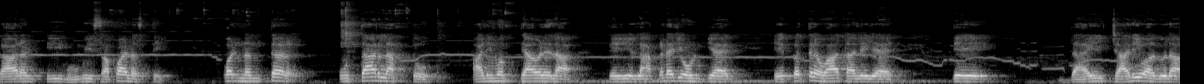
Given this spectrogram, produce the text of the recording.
कारण ती भूमी सपाट असते. पण नंतर उतार लागतो आणि मग त्यावेळेला ते जे लाकडाचे ओंडके आहेत एकत्र वाहत आलेले आहेत ते दाही चारी बाजूला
